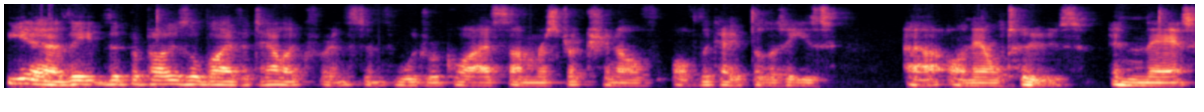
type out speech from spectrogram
Yeah, the, the proposal by Vitalik, for instance, would require some restriction of, of the capabilities uh, on L2s in that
